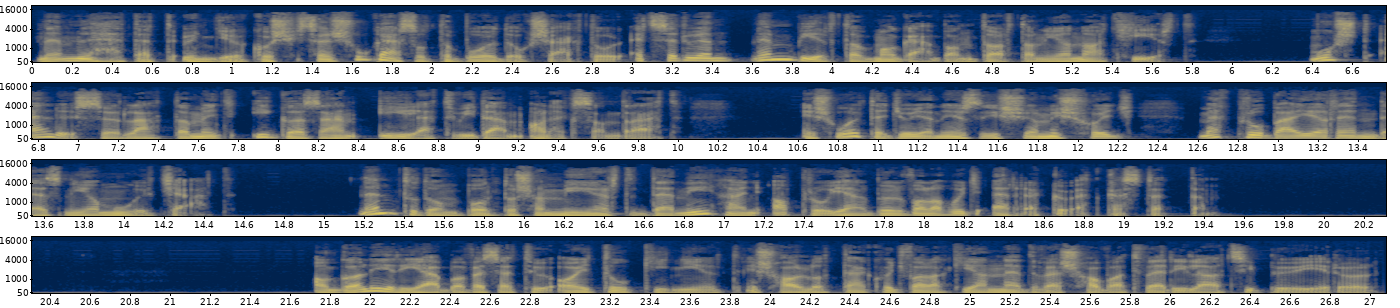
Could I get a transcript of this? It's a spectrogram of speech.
Nem lehetett öngyilkos, hiszen sugárzott a boldogságtól, egyszerűen nem bírta magában tartani a nagy hírt. Most először láttam egy igazán életvidám Alexandrát, és volt egy olyan érzésem is, hogy megpróbálja rendezni a múltját. Nem tudom pontosan miért, de néhány apró jelből valahogy erre következtettem. A galériába vezető ajtó kinyílt, és hallották, hogy valaki a nedves havat veri le a cipőjéről.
